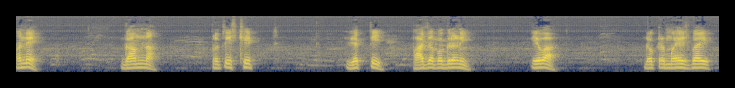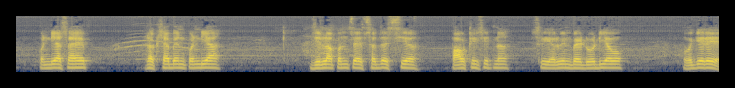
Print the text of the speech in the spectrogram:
અને ગામના પ્રતિષ્ઠિત વ્યક્તિ, ભાજપ અગ્રણી એવા ડૉક્ટર મહેશભાઈ પંડ્યા સાહેબ, રક્ષાબેન પંડ્યા, જિલ્લા પંચાયત સદસ્ય, પાવઠી સીટના શ્રી અરવિંદભાઈ ડોડિયાઓ વગેરેએ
